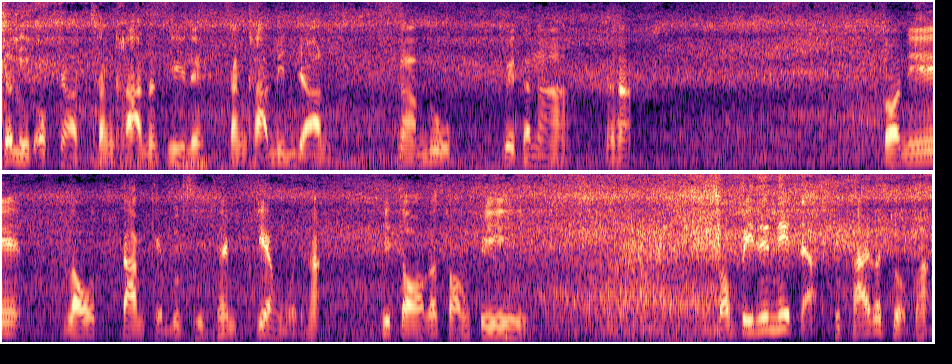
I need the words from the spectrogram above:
จะหลุดออกจากสังขารทันทีเลย สังขารวิญญาณ นามรูปเวทนานะฮะตอนนี้เราตามเก็บลูกศิษย์ให้เกลี้ยงหมดฮะพี่ต่อก็สองปีสองปีนิดๆอะสุดท้ายก็จบฮะ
